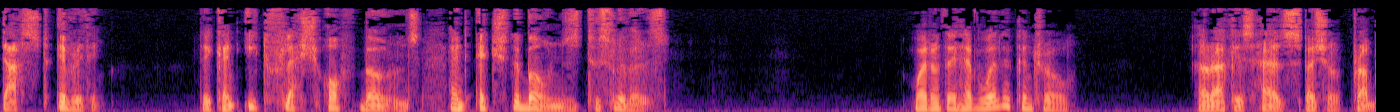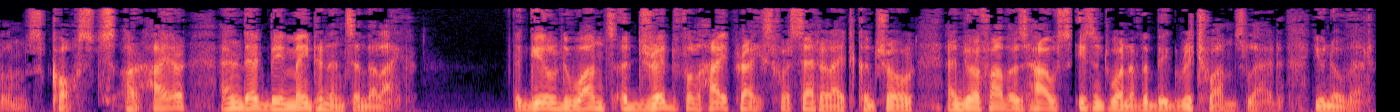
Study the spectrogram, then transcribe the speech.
dust, everything. They can eat flesh off bones, and etch the bones to slivers. Why don't they have weather control? Arrakis has special problems. Costs are higher, and there'd be maintenance and the like. The Guild wants a dreadful high price for satellite control, and your father's house isn't one of the big rich ones, lad. You know that.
